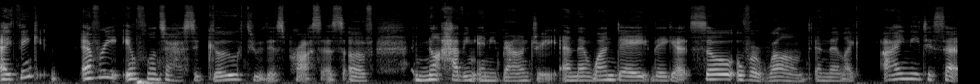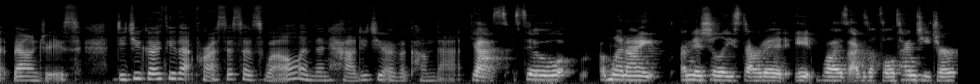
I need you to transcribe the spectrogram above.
I think every influencer has to go through this process of not having any boundary. And then one day they get so overwhelmed and they're like, I need to set boundaries. Did you go through that process as well? And then how did you overcome that? Yes. So when I initially started, it was I was a full time teacher.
